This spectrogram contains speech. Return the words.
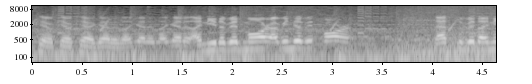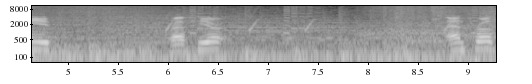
Okay, okay, okay, I get it, I get it, I get it. I need a bit more, I need a bit more. That's the bit I need. Grab here. Anthrus.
